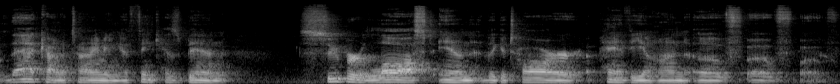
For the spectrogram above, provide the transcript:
That kind of timing, I think, has been super lost in the guitar pantheon of, of, of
